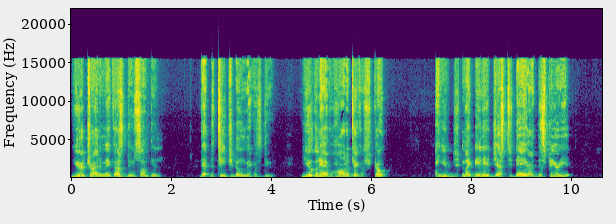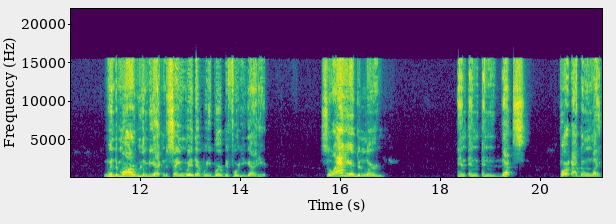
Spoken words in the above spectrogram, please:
you're trying to make us do something that the teacher don't make us do. You're going to have a heart attack, a stroke, and you might be in here just today or this period. When tomorrow we're going to be acting the same way that we were before you got here. So I had to learn, and and and that's part I don't like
